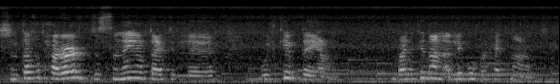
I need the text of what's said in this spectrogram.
عشان تاخد حرارة الصينية بتاعت ال والكبدة يعني. بعد كده هنقلبه براحتنا عادي.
